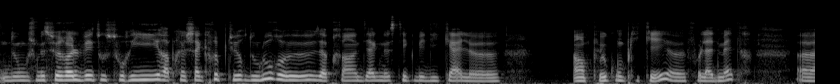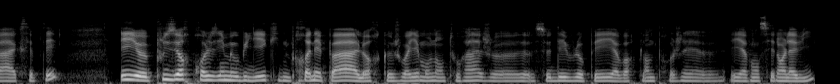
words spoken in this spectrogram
donc je me suis relevée tout sourire après chaque rupture douloureuse, après un diagnostic médical un peu compliqué, faut l'admettre, à accepter. Et plusieurs projets immobiliers qui ne prenaient pas alors que je voyais mon entourage se développer, avoir plein de projets et avancer dans la vie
